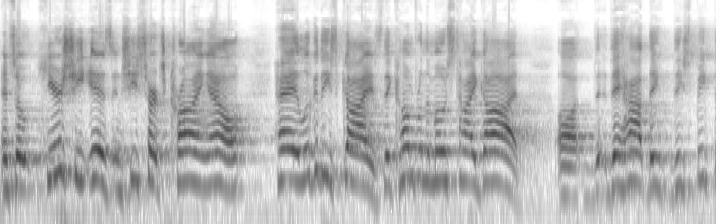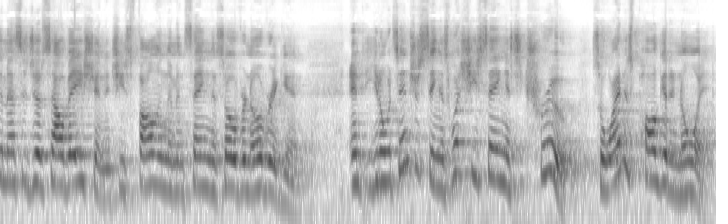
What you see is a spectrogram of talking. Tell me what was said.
And so here she is, and she starts crying out, Hey, look at these guys. They come from the Most High God. Uh, they, have, they, they speak the message of salvation, and she's following them and saying this over and over again. And you know what's interesting is what she's saying is true. So why does Paul get annoyed?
